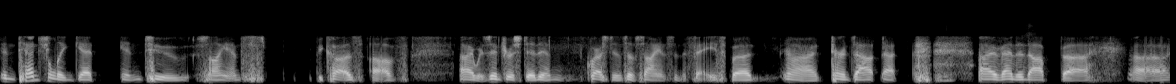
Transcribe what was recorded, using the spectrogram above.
intentionally get into science because of I was interested in questions of science and the faith, but uh, it turns out that I've ended up uh, uh,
